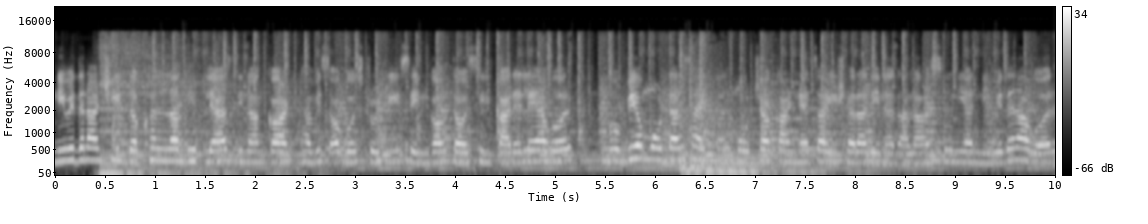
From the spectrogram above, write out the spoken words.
निवेदनाची दखल न घेतल्यास दिनांक अठ्ठावीस ऑगस्ट रोजी सेनगाव तहसील कार्यालयावर भव्य मोटारसायकल मोर्चा काढण्याचा इशारा देण्यात आला असून या निवेदनावर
